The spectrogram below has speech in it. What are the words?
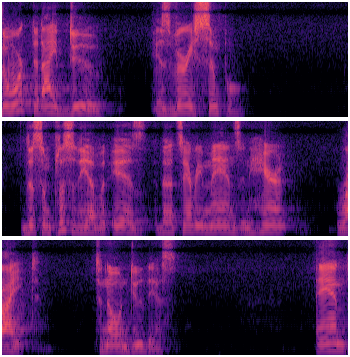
The work that I do is very simple. The simplicity of it is that it's every man's inherent right to know and do this. And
